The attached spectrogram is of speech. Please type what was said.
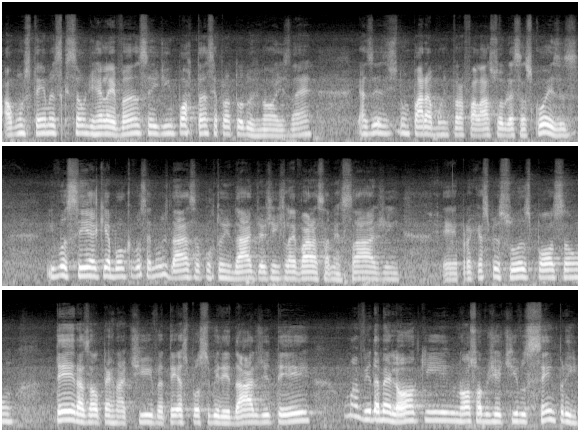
alguns temas que são de relevância e de importância para todos nós, né? E às vezes a gente não para muito para falar sobre essas coisas. E você aqui é bom que você nos dá essa oportunidade de a gente levar essa mensagem é, para que as pessoas possam ter as alternativas, ter as possibilidades de ter uma vida melhor que o nosso objetivo sempre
